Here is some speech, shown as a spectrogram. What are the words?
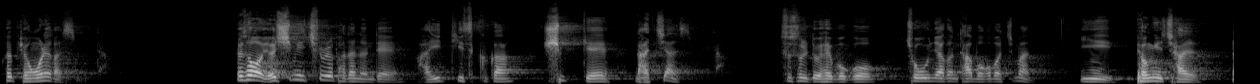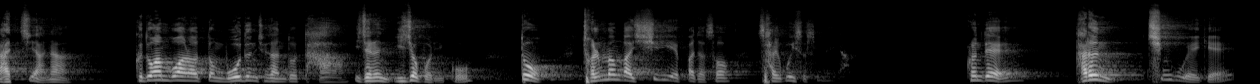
그래서 병원에 갔습니다. 그래서 열심히 치료를 받았는데 아, 이 디스크가 쉽게 낫지 않습니다. 수술도 해보고 좋은 약은 다 먹어봤지만 이 병이 잘 낫지 않아 그동안 모아놨던 모든 재산도 다 이제는 잊어버리고 또 절망과 시리에 빠져서 살고 있었습니다. 그런데 다른 친구에게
